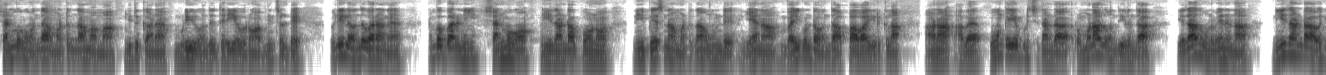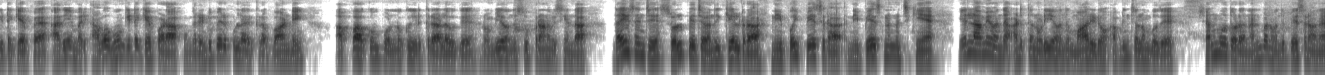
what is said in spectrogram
சண்முகம் வந்தால் மட்டும்தான் மாமா. இதுக்கான முடிவு வந்து தெரிய வரும் அப்படின்னு சொல்லிட்டு வெளியில் வந்து வராங்க. நம்ம பரணி சண்முகம் நீ தாண்டா போகணும். நீ பேசினா மட்டும்தான் உண்டு. ஏன்னா வைகுண்டம் வந்து அப்பாவாக இருக்கலாம். ஆனால் அவள் உன் கையை பிடிச்சி தாண்டா ரொம்ப நாள் வந்து இருந்தா ஏதாவது ஒன்று வேணும்னா நீ தாண்டா அவகிட்ட கேட்ப அதே மாதிரி அவள் உன்கிட்ட கேட்பாடா உங்கள் ரெண்டு பேருக்குள்ளே இருக்கிற பாண்டிங் அப்பாவுக்கும் பொண்ணுக்கும் இருக்கிற அளவுக்கு ரொம்பவே வந்து சூப்பரான விஷயம்டா. தயவு செஞ்சு சொல் பேச்சை வந்து கேள்றா. நீ போய் பேசுடா. நீ பேசணும்னு வச்சுக்கேன் எல்லாமே வந்து அடுத்த நொடியே வந்து மாறிடும் அப்படின்னு சொல்லும்போது சண்முகத்தோட நண்பன் வந்து பேசுகிறாங்க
